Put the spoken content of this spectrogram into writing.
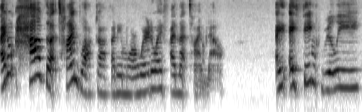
I don't have that time blocked off anymore. Where do I find that time now? I, I think really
